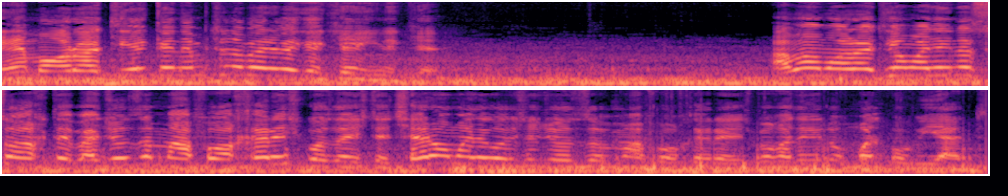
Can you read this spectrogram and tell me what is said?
اماراتیه که نمی‌تونه بره بگه که اینه که. اما اماراتی اومده اینو ساخته و جزء مفاخرش گذاشته. چرا اومده گذاشته جزء مفاخرش؟ بخاطر این دنبال هویت.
